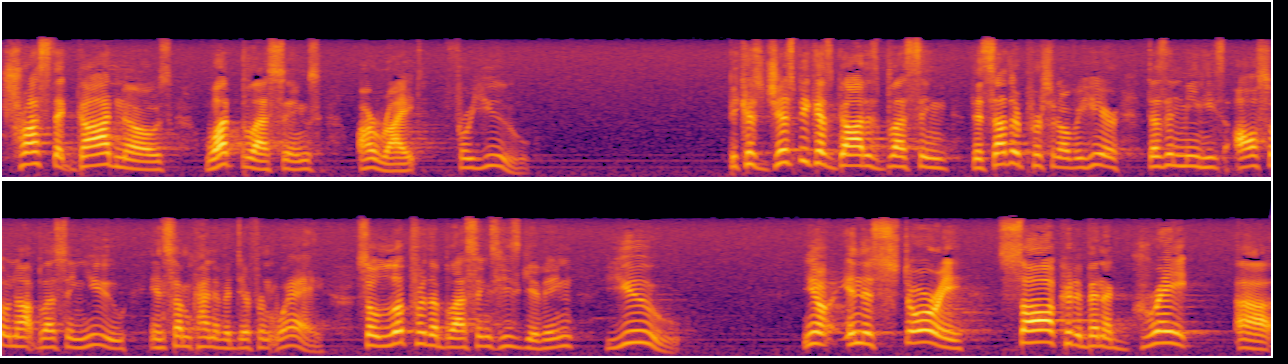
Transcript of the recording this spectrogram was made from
trust that God knows what blessings are right for you. Because just because God is blessing this other person over here doesn't mean he's also not blessing you in some kind of a different way. So look for the blessings he's giving you. You know, in this story, Saul could have been a great, uh,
